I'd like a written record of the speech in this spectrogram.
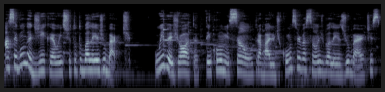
A segunda dica é o Instituto Baleia Gilbarte. O IBJ tem como missão o trabalho de conservação de baleias gilbartes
